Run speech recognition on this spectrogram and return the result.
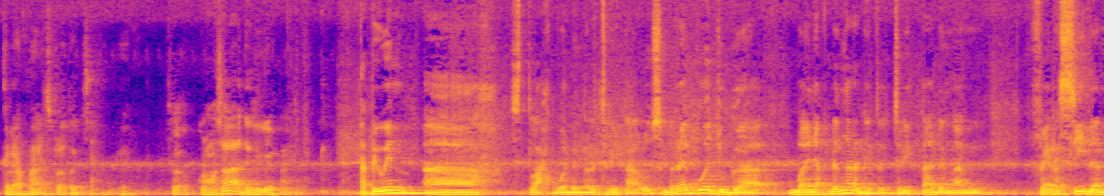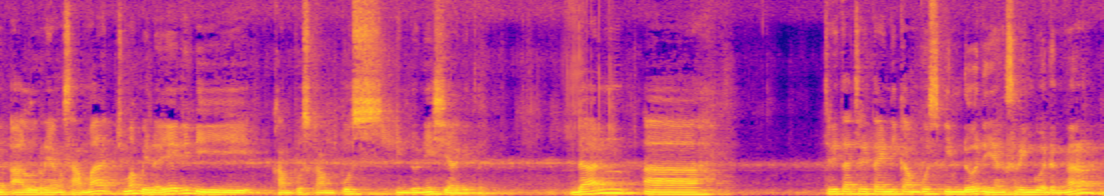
Kenapa harus proton saga kalau nggak salah ada juga Tapi Win, eh, setelah gue denger cerita lu, sebenarnya gue juga banyak denger gitu cerita dengan versi dan alur yang sama, cuma bedanya ini di kampus-kampus Indonesia gitu. Dan eh, cerita-cerita yang di kampus Indo nih yang sering gue denger,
